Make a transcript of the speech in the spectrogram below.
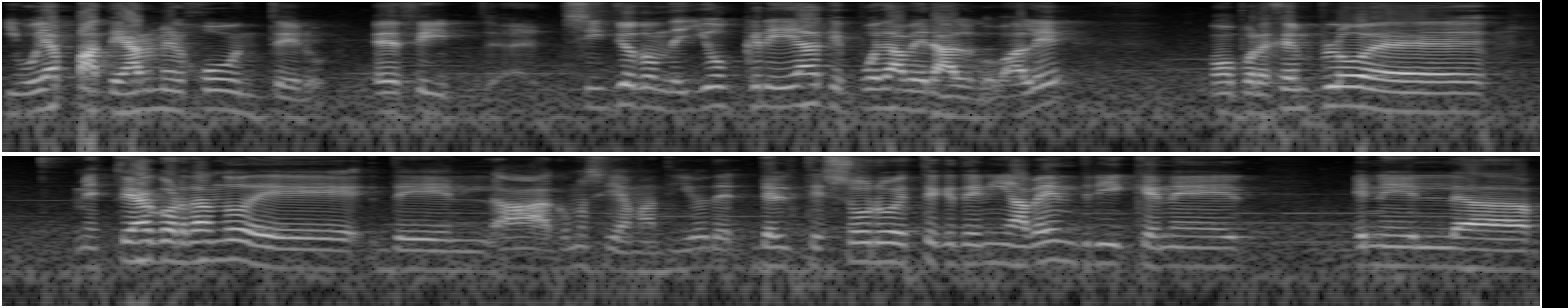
y voy a patearme el juego entero. Es decir, sitios donde yo crea que pueda haber algo, ¿vale? Como por ejemplo, eh, me estoy acordando de, del... Ah, ¿cómo se llama, tío? del tesoro este que tenía Vendrick en el en el... Uh,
